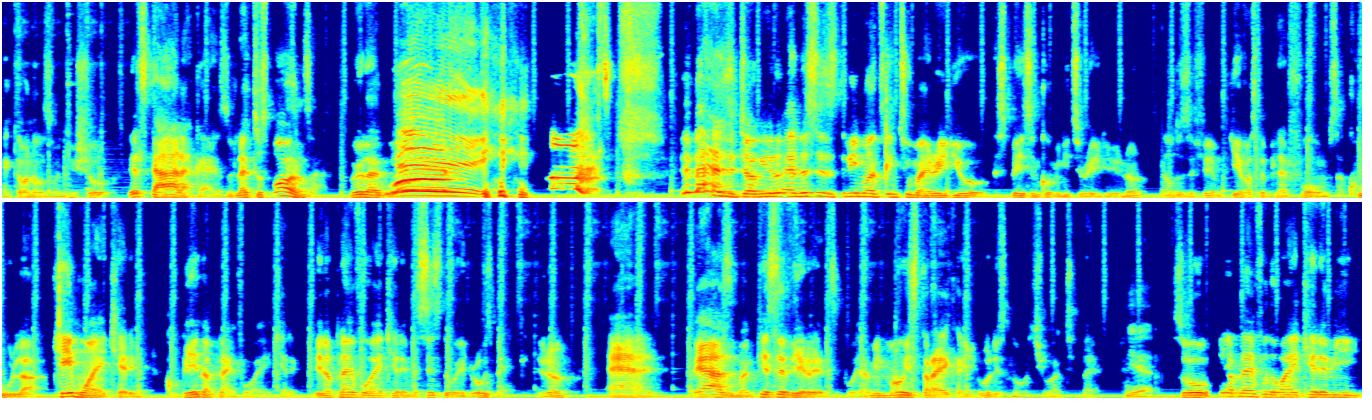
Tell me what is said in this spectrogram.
McDonald's on your show. Let's dial, guys. We'd like to sponsor. We are like, what? Hey! Imagine, dog, you know, and this is three months into my radio space and community radio, you know. Elders of FM gave us the platform, Sakula, came Y Academy. I've been applying for Y Academy. Been applying for Y Academy since the way Rosebank, you know. And yeah, as man, perseverance, boy. I mean, Maui striker, you always know what you want in life. Yeah. So been applying for the Y Academy.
